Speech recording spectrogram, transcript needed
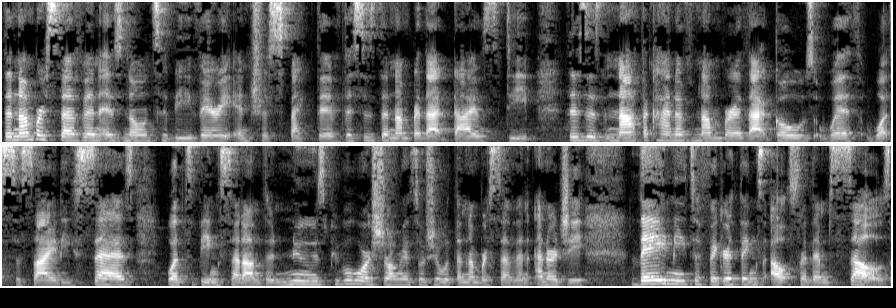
The number seven is known to be very introspective. This is the number that dives deep. This is not the kind of number that goes with what society says, what's being said on the news. People who are strongly associated with the number seven energy, they need to figure things out for themselves.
